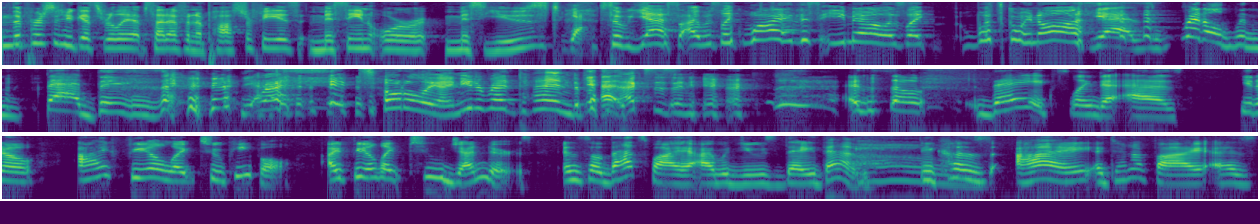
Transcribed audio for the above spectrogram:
I'm the person who gets really upset if an apostrophe is missing or misused. Yeah. So, yes, I was like, why this email is like, what's going on? yes, riddled with bad things. Yeah. Right. totally. I need a red pen to put Yes. some X's in here. And so they explained it as, you know, I feel like two people. I feel like two genders. And so that's why I would use they, them, Oh. because I identify as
